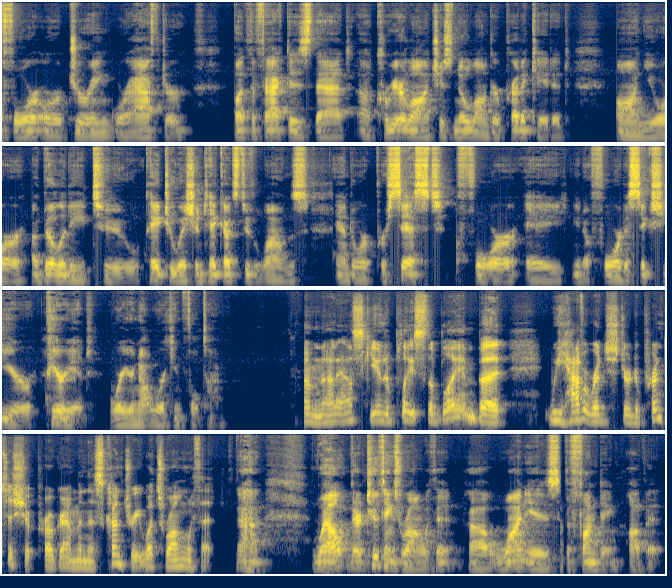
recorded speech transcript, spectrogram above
before or during or after. But the fact is that career launch is no longer predicated on your ability to pay tuition, take out student loans, and or persist for a you know four to six year period where you're not working full time. I'm not asking you to place the blame, but we have a registered apprenticeship program in this country. What's wrong with it? Uh-huh. Well, there are two things wrong with it. Uh, one is the funding of it.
